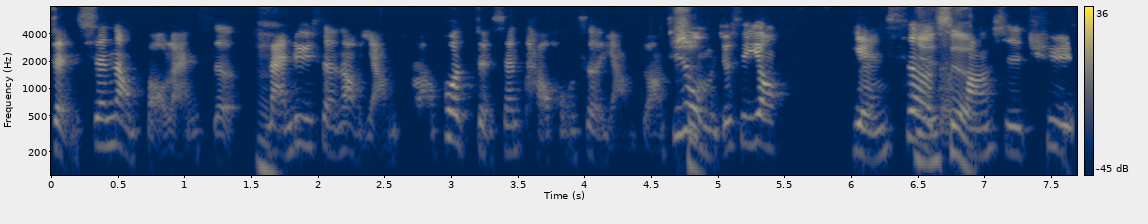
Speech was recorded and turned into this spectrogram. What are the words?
整身那种宝蓝色、蓝绿色那种洋装，或整身桃红色洋装。其实我们就是用颜色的方式去。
